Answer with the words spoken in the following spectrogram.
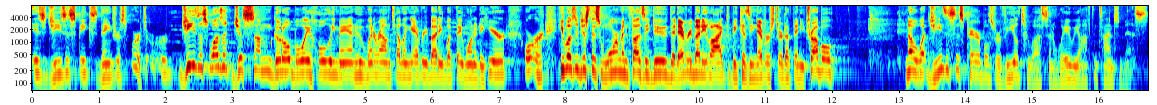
is Jesus speaks dangerous words. Or Jesus wasn't just some good old boy, holy man who went around telling everybody what they wanted to hear. Or he wasn't just this warm and fuzzy dude that everybody liked because he never stirred up any trouble. No, what Jesus' parables reveal to us in a way we oftentimes miss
